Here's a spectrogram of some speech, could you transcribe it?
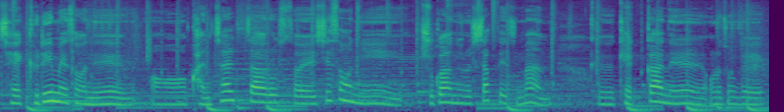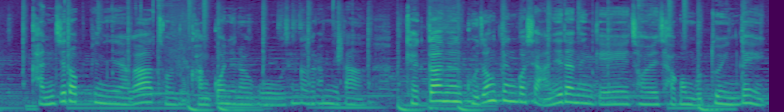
제 그림에서는 어, 관찰자로서의 시선이 주관으로 시작되지만 그 객관을 어느 정도의 간지럽히느냐가 저는 관건이라고 생각을 합니다. 객관은 고정된 것이 아니라는 게 저의 작업 모토인데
